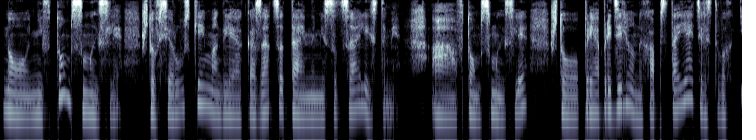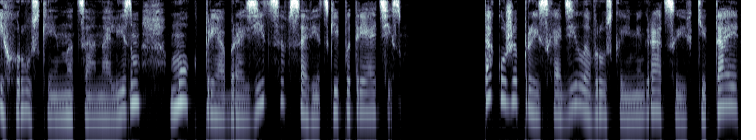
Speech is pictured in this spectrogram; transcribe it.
но не в том смысле, что все русские могли оказаться тайными социалистами, а в том смысле, что при определенных обстоятельствах их русский национализм мог преобразиться в советский патриотизм. Так уже происходило в русской эмиграции в Китае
